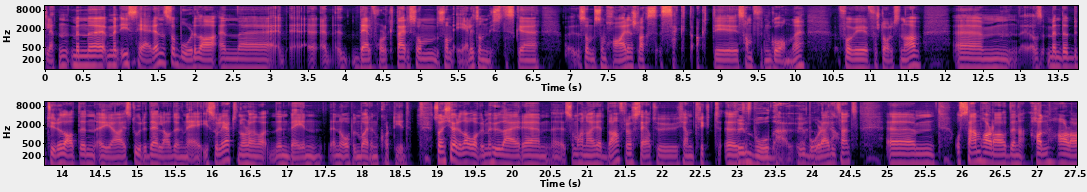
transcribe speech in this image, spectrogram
virkeligheten, men, uh, men i serien så bor det da en, uh, en en del folk der som, som er litt sånn mystiske, som, som har en slags sektaktig samfunn gående, får vi forståelsen av. Um, altså, men det betyr jo da at den øya i store deler av døgnet er isolert, når den, den veien den er åpen bare en kort tid. Så han kjører da over med hun der eh, som han har redda, for å se at hun kommer trygt Uh, Hun bor der. hun bor der, ikke sant? Um, og Sam har da, den, han har da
